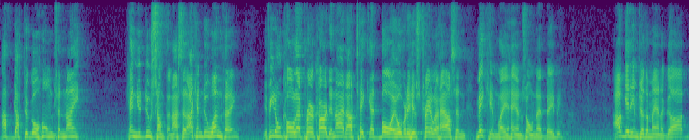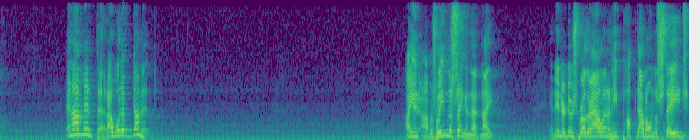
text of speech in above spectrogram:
I've got to go home tonight. Can you do something? I said, I can do one thing. If he don't call that prayer card tonight, I'll take that boy over to his trailer house and make him lay hands on that baby. I'll get him to the man of God. And I meant that. I would have done it. I, I was leading the singing that night and introduced Brother Allen, and he popped out on the stage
